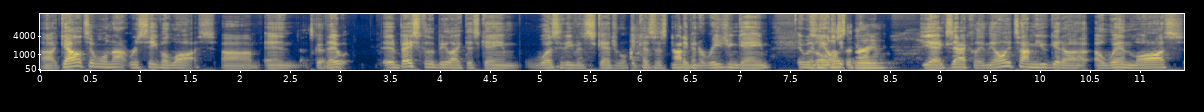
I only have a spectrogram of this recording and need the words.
Uh, Gallatin will not receive a loss, um, and they it basically be like this game wasn't even scheduled because it's not even a region game. It was almost a dream. Yeah, exactly. And the only time you get a, a win loss,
